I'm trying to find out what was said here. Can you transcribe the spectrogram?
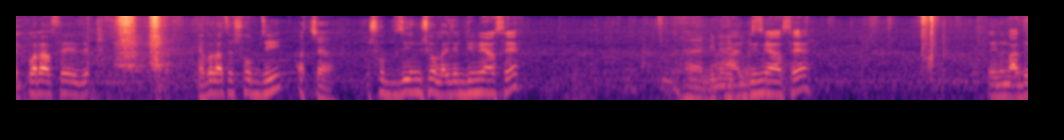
এরপর আছে এই যে এরপর আছে সবজি। আচ্ছা। সবজি ইনশাল্লাহ এই যে ডিমে আছে। হ্যাঁ ডিমে হ্যাঁ, ডিমে আছে। এই যে মাদি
